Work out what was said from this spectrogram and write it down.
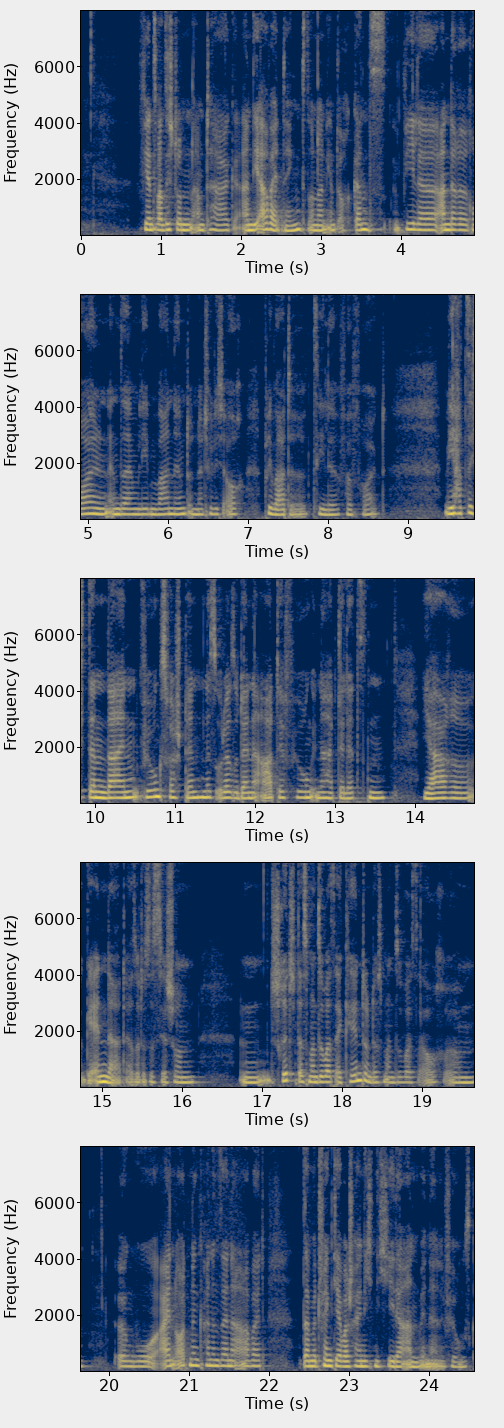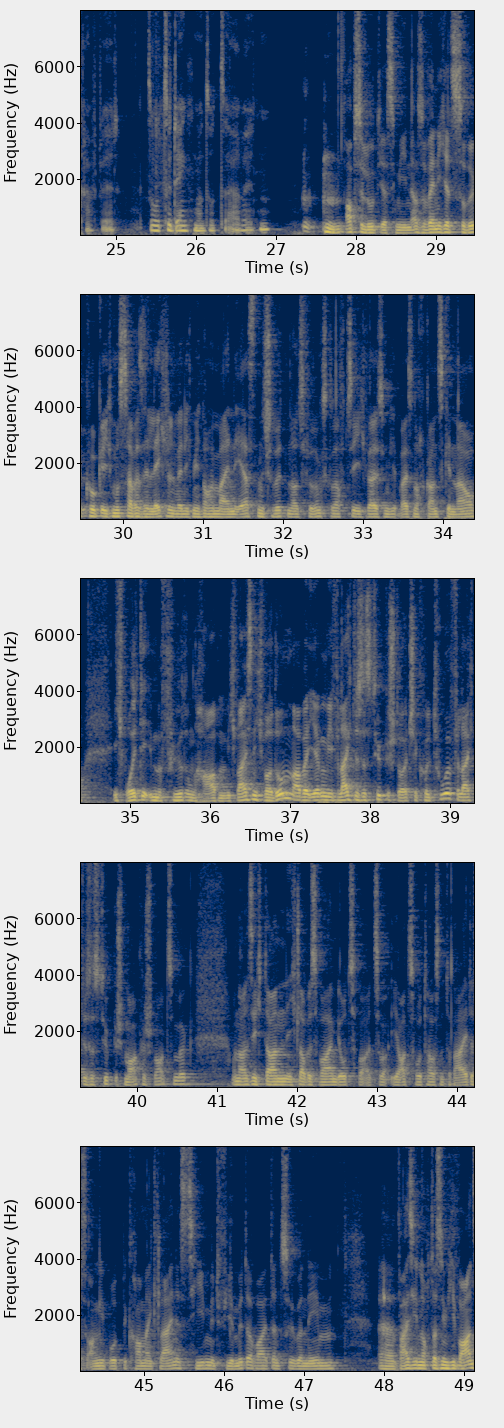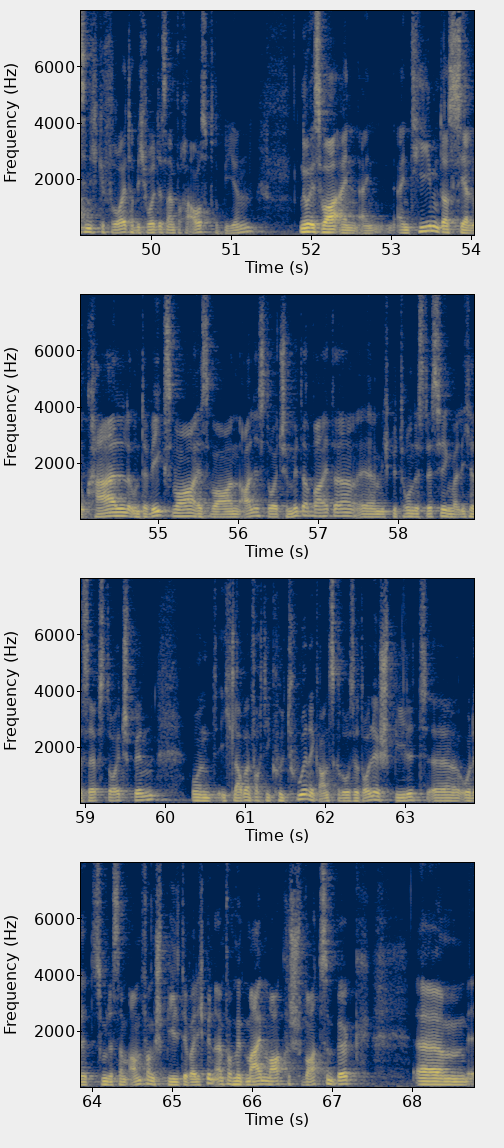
24 Stunden am Tag an die Arbeit denkt, sondern eben auch ganz viele andere Rollen in seinem Leben wahrnimmt und natürlich auch private Ziele verfolgt. Wie hat sich denn dein Führungsverständnis oder so deine Art der Führung innerhalb der letzten Jahre geändert? Also das ist ja schon ein Schritt, dass man sowas erkennt und dass man sowas auch ähm, irgendwo einordnen kann in seiner Arbeit. Damit fängt ja wahrscheinlich nicht jeder an, wenn er eine Führungskraft wird, so zu denken und so zu arbeiten. Absolut, Jasmin. Also wenn ich jetzt zurückgucke, ich muss teilweise lächeln, wenn ich mich noch in meinen ersten Schritten als Führungskraft sehe. Ich weiß, ich weiß noch ganz genau, ich wollte immer Führung haben. Ich weiß nicht warum, aber irgendwie, vielleicht ist es typisch deutsche Kultur, vielleicht ist es typisch Markus Schwarzenberg. Und als ich dann, ich glaube es war im Jahr 2003, das Angebot bekam, ein kleines Team mit vier Mitarbeitern zu übernehmen, äh, weiß ich noch, dass ich mich wahnsinnig gefreut habe. Ich wollte es einfach ausprobieren. Nur es war ein, ein, ein Team, das sehr lokal unterwegs war. Es waren alles deutsche Mitarbeiter. Ähm, ich betone das deswegen, weil ich ja selbst deutsch bin. Und ich glaube einfach, die Kultur eine ganz große Rolle spielt äh, oder zumindest am Anfang spielte, weil ich bin einfach mit meinem Markus Schwarzenböck ähm,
